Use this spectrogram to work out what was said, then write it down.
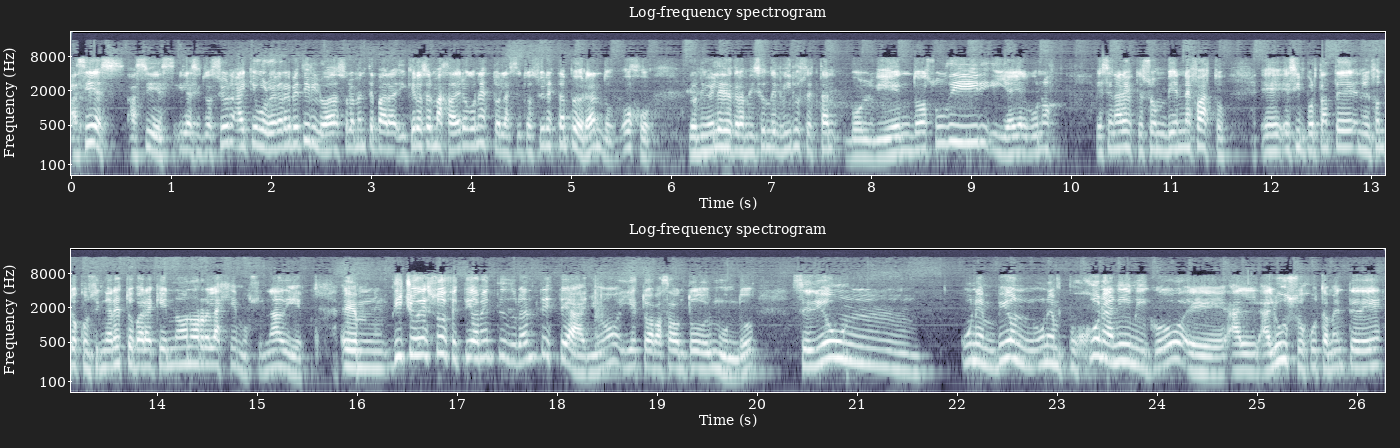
así es, así es. Y la situación, hay que volver a repetirlo, ¿eh? solamente para, y quiero ser majadero con esto, la situación está empeorando. Ojo, los niveles de transmisión del virus están volviendo a subir y hay algunos escenarios que son bien nefastos. Eh, es importante, en el fondo, consignar esto para que no nos relajemos, nadie. Em, dicho eso, efectivamente, durante este año, y esto ha pasado en todo el mundo, se dio un, un envión, un empujón anímico eh, al, al, uso justamente de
